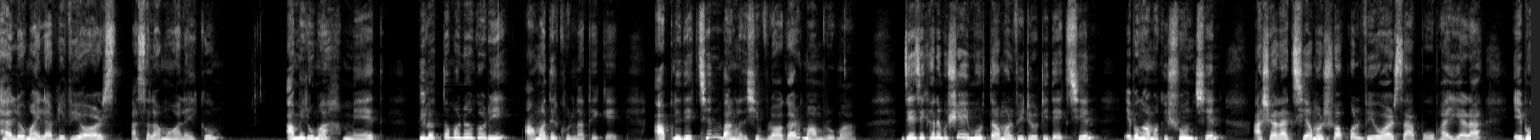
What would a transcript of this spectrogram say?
হ্যালো মাই লাভলি ভিউয়ার্স আসসালামু আলাইকুম আমি রুমা আহমেদ, তিলোত্তমা নগরী, আমাদের খুলনা থেকে। আপনি দেখছেন বাংলাদেশি ব্লগার মামরুমা যে যেখানে বসে এই মুহূর্তে আমার ভিডিওটি দেখছেন এবং আমাকে শুনছেন, আশা রাখছি আমার সকল ভিউয়ার্স আপু, ভাইয়ারা এবং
